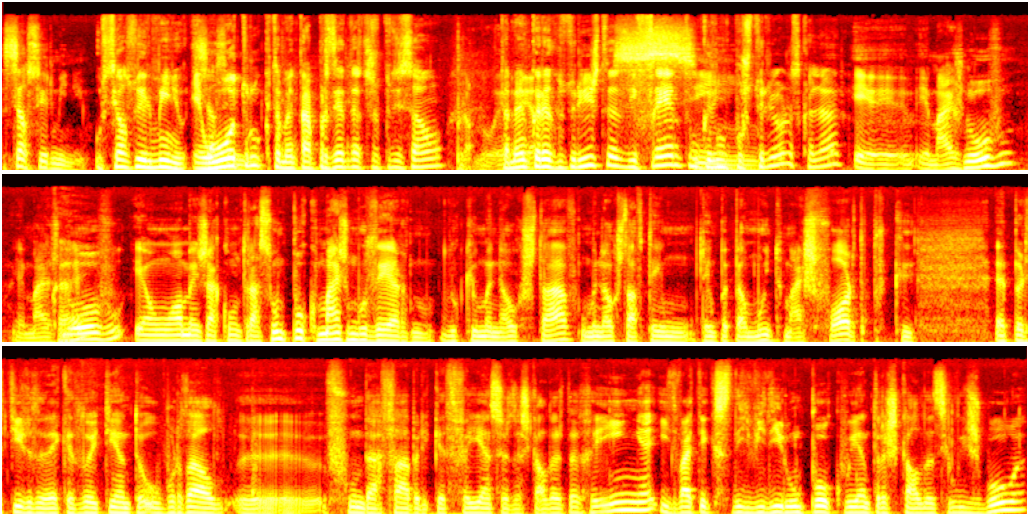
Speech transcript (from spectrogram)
Celso Hermínio. O Celso Hermínio é Celso outro Hermínio. que também está presente nesta exposição, Pronto, também é, um caricaturista diferente, sim, um bocadinho posterior, se calhar. É, é, é mais novo, é mais okay. novo, é um homem já com um traço um pouco mais moderno do que o Manuel Gustavo. O Manuel Gustavo tem um, tem um papel muito mais forte, porque a partir da década de 80, o Bordal uh, funda a fábrica de faianças das Caldas da Rainha e vai ter que se dividir um pouco entre as Caldas e Lisboa uh,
